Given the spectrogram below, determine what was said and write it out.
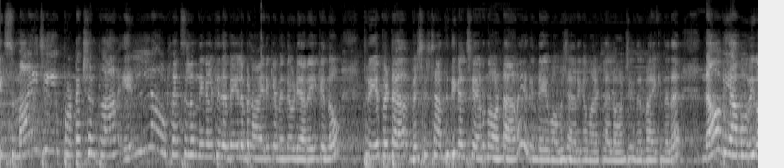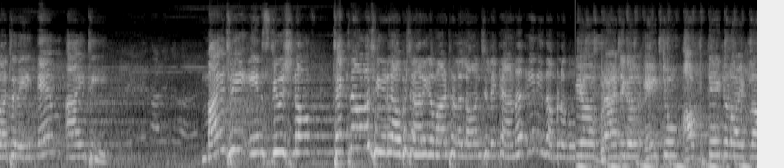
It's myG protection plan. എല്ലാ ഔട്ട്ലെറ്റ്സിലും നിങ്ങൾക്ക് ഇത് അവൈലബിൾ ആയിരിക്കും എന്നോട് അറിയിക്കുന്നു. പ്രിയപ്പെട്ട വിശിഷ്ട അതിഥികൾ ചേർന്നുകൊണ്ടാണ് ഇതിന്റെയും ഔപചാരികമായിട്ടുള്ള ലോഞ്ചിങ് നിർവഹിക്കുന്നത്. Now we are moving on to the M I T myG institution of ടെക്നോളജിയുടെ ഔപചാരികമായിട്ടുള്ള ലോഞ്ചിലേക്കാണ് ഇനി നമ്മൾ ബ്രാൻഡുകൾ ഏറ്റവും അപ്ഡേറ്റഡ് ആയിട്ടുള്ള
